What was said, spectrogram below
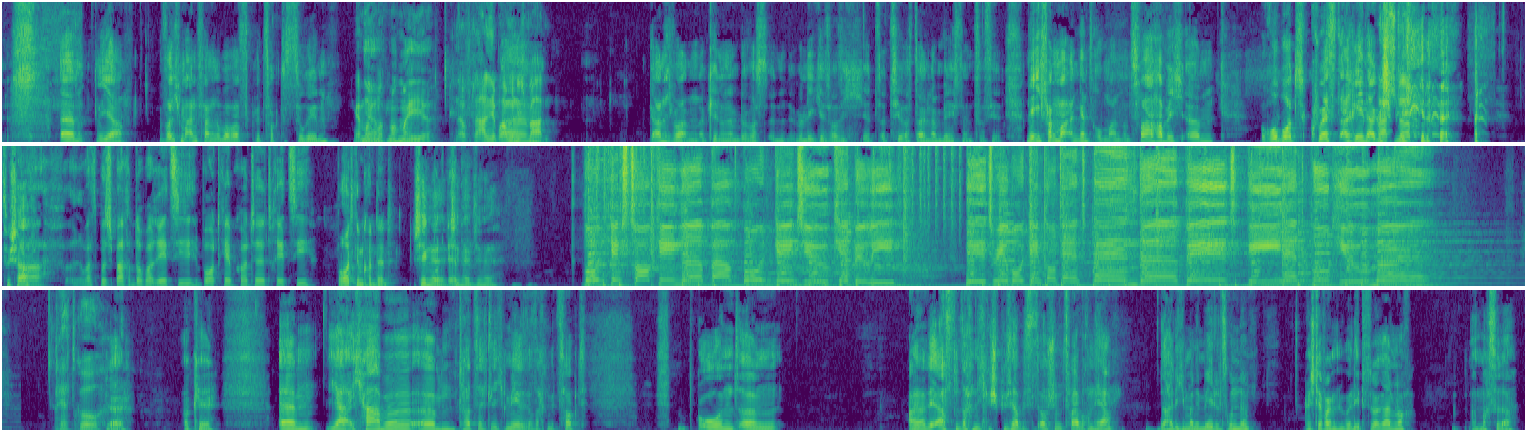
Ähm, ja. Soll ich mal anfangen, über was Gezocktes zu reden? Ja, mach ja, mal. mach mal hier. Auf Daniel brauchen wir nicht Ähm, warten. Gar nicht warten. Okay, dann was überlege ich jetzt, was ich jetzt erzähle, was deinen am wenigsten interessiert. Nee, ich fange mal an, ganz oben an. Und zwar habe ich ähm, Robot Quest Arena gespielt. Zu scharf? Ah, was muss ich machen? Nochmal Rezi, Boardgame Content, Rezi. Boardgame-Content. Jingle, okay. Jingle, Jingle. Board games talking about board games you can't believe. It's real board game content and a bit and poop humor. Let's go. Ja. Okay. Ähm, ja, ich habe ähm, tatsächlich mehrere Sachen gezockt. Und ähm, einer der ersten Sachen, die ich gespielt habe, ist jetzt auch schon zwei Wochen her. Da hatte ich immer eine Mädelsrunde. Hey, Stefan, überlebst du da gerade noch? Was machst du da?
